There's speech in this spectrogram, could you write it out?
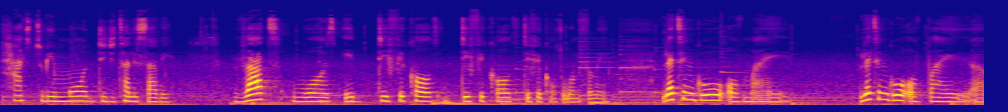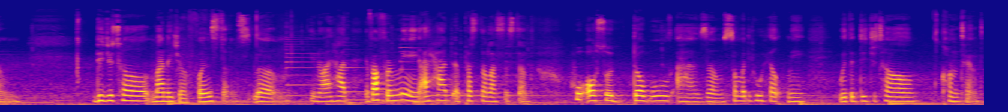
had to be more digitally savvy. That was a difficult, difficult, difficult one for me. Letting go of my, letting go of my um, digital manager, for instance. Um, you know, I had, in fact, for me, I had a personal assistant who also doubled as um, somebody who helped me with the digital content.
